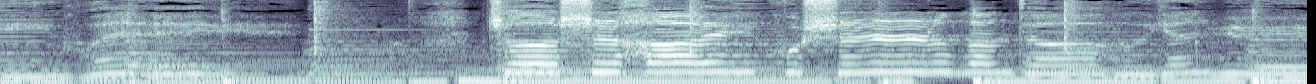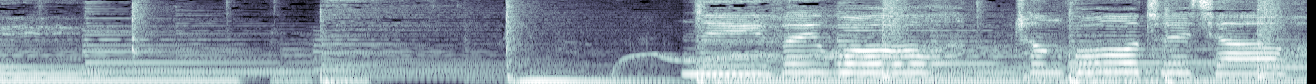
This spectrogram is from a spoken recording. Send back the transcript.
以为这是海枯石烂的言语。你为我唱过最骄傲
